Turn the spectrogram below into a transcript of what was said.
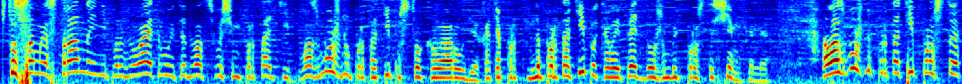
Что самое странное, не пробивает его и Т-28 прототип. Возможно, у прототипа стоковое орудие. Хотя для прототипа КВ-5 должен быть просто семками. А возможно, прототип просто,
